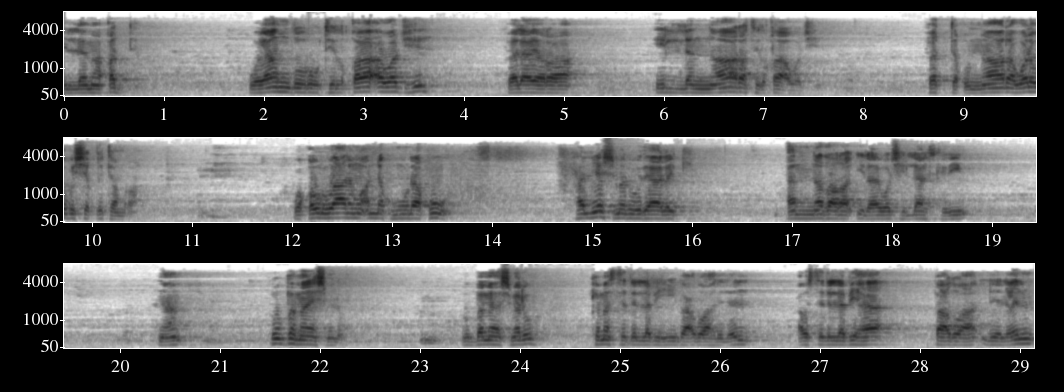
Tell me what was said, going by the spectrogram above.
إلا ما قدم. وينظر تلقاء وجهه فلا يرى إلا النار تلقاء وجهه فاتقوا النار ولو بشق تمرة وقوله واعلموا أنكم ملاقوه. هل يشمل ذلك النظر إلى وجه الله الكريم؟ نعم. ربما يشمله. ربما يشمله كما استدل به بعض أهل العلم أو استدل بها بعض أهل العلم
